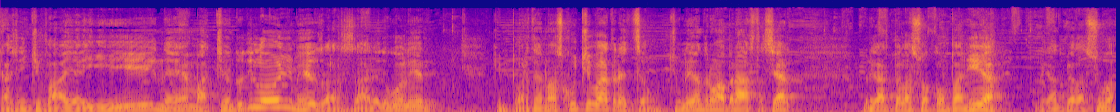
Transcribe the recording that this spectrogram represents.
a gente vai aí, né, mateando de longe mesmo, as áreas do goleiro. O que importa é nós cultivar a tradição. Tio Leandro, um abraço, tá certo? Obrigado pela sua companhia. Obrigado pela sua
